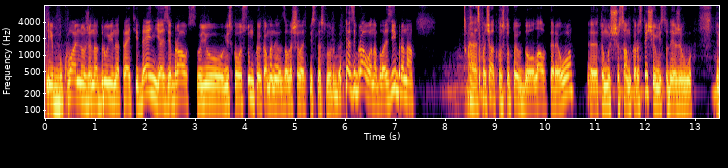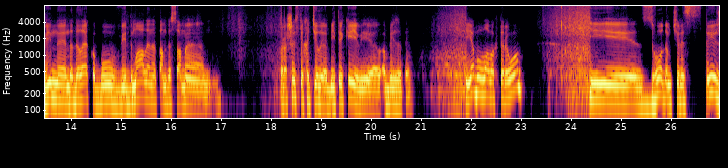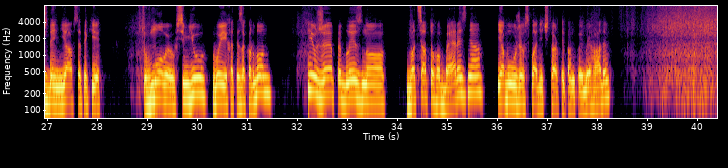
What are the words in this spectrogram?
І буквально вже на другий, на третій день я зібрав свою військову сумку, яка мене залишилась після служби. Я зібрав, вона була зібрана. Е, Спочатку вступив до лав ТРО, е, тому що сам Коростишів, місто, де я живу, він е, недалеко був від Малина, там, де саме рашисти хотіли обійти Київ і обрізати. І я був в лавах ТРО, і згодом через тиждень я все-таки вмовив сім'ю виїхати за кордон. І вже приблизно 20 березня я був уже в складі 4-ї танкової бригади.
